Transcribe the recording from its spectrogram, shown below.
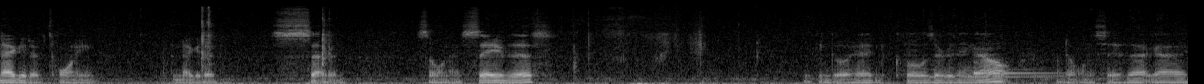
negative 20, a negative 7. So when I save this, we can go ahead and close everything out. I don't want to save that guy.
